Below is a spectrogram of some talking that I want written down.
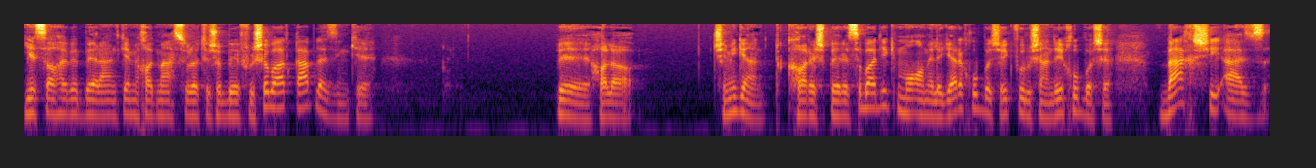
یه صاحب برند که می‌خواد محصولاتش رو بفروشه باید قبل از اینکه به حالا چی میگن کارش برسه باید یک معاملهگر خوب باشه یک فروشنده خوب باشه. بخشی از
